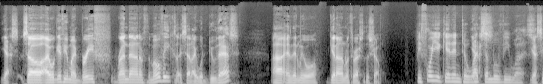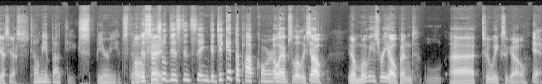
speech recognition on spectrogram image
Yes. So I will give you my brief rundown of the movie because I said I would do that, uh, and then we will get on with the rest of the show. Before you get into what Yes. the movie was, Yes, yes, yes. tell me about the experience, though. Okay. The social distancing. Did you get the popcorn? Oh, absolutely. So, you know, movies reopened uh, two weeks ago. yeah.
